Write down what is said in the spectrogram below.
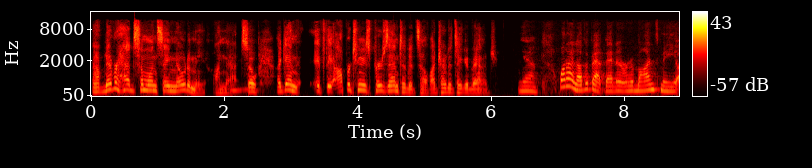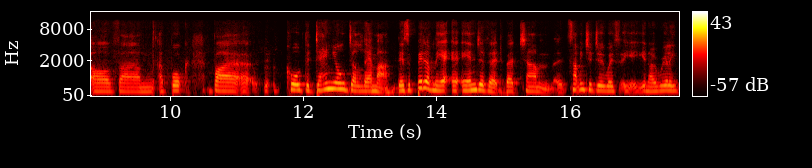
And I've never had someone say no to me on that. So mm-hmm. again, if the opportunity presented itself, I try to take advantage. Yeah. What I love about that, it reminds me of um, a book by uh, called The Daniel Dilemma. There's a bit on the end of it, but um, it's something to do with, you know, really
